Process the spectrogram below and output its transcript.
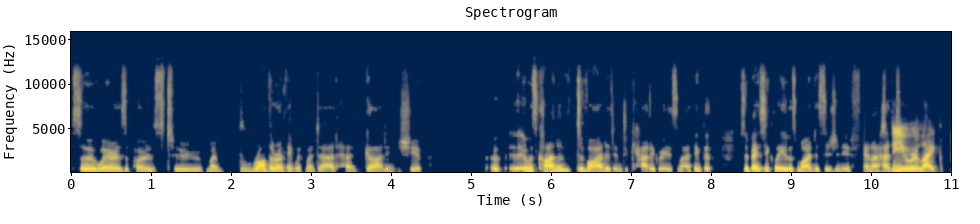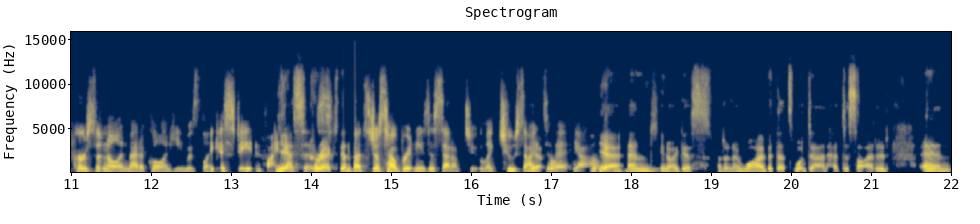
So whereas opposed to my brother, I think with my dad had guardianship Uh, it was kind of divided into categories and i think that so basically it was my decision if and i had so to, you were like personal and medical and he was like estate and finances. yes correct that's just how britney's is set up too like two sides yeah. of it yeah. Yeah mm-hmm. and you know i guess i don't know why but that's what dad had decided and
